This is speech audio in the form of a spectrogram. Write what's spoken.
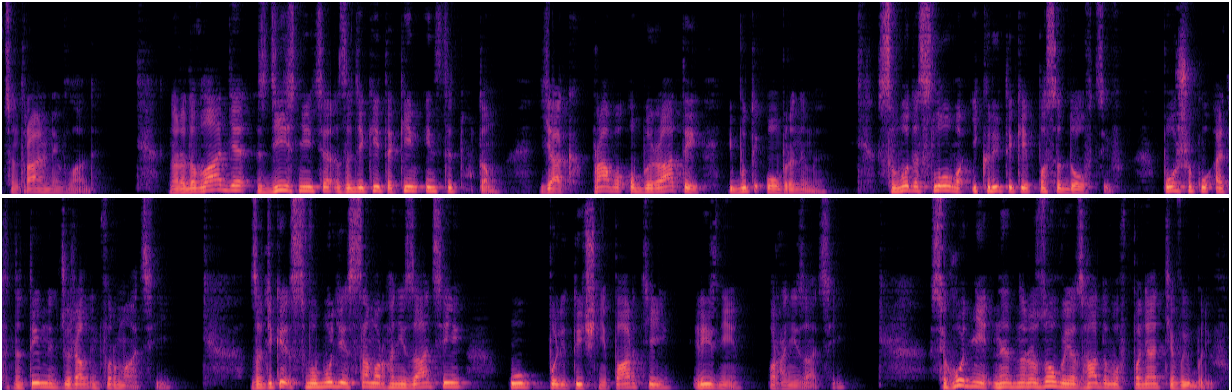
центральної влади. Народовладдя здійснюється завдяки таким інститутам, як право обирати і бути обраними, свобода слова і критики посадовців, пошуку альтернативних джерел інформації, завдяки свободі самоорганізації у політичній партії, різні організації. Сьогодні неодноразово я згадував поняття виборів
